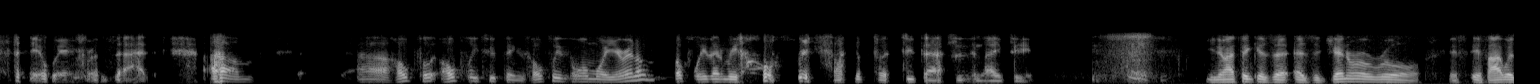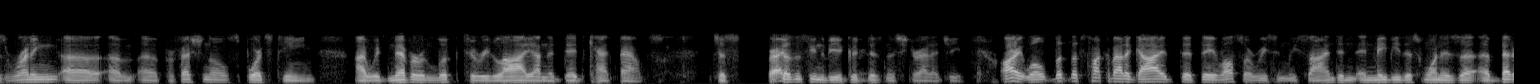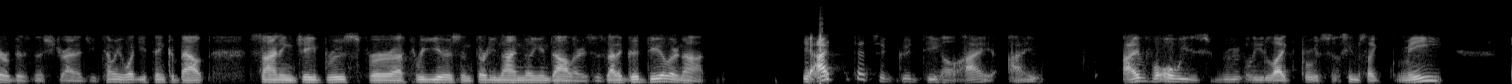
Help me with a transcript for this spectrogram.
stay away from that. Um, uh, hopefully, hopefully two things. Hopefully, the one more year in them. Hopefully, then we don't resign him for 2019. You know, I think as a as a general rule, if if I was running a, a, a professional sports team, I would never look to rely on the dead cat bounce. Just Right. doesn't seem to be a good business strategy. All right, well, let, let's talk about a guy that they've also recently signed, and, and maybe this one is a, a better business strategy. Tell me what you think about signing Jay Bruce for uh, three years and thirty nine million dollars. Is that a good deal or not? Yeah, I think that's a good deal. I I I've always really liked Bruce. It seems like me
